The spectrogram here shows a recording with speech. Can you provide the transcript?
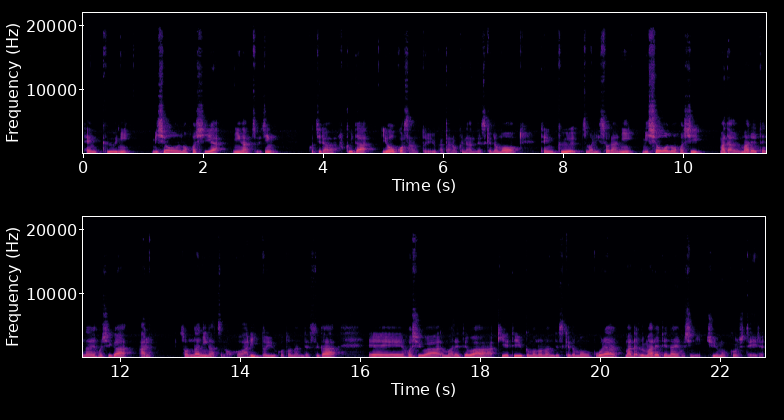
天空に未生の星や2月人。こちらは福田陽子さんという方の句なんですけども天空つまり空に未生の星まだ生まれてない星があるそんな2月の終わりということなんですが、えー、星は生まれては消えていくものなんですけどもこれはまだ生まれてない星に注目をしている。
